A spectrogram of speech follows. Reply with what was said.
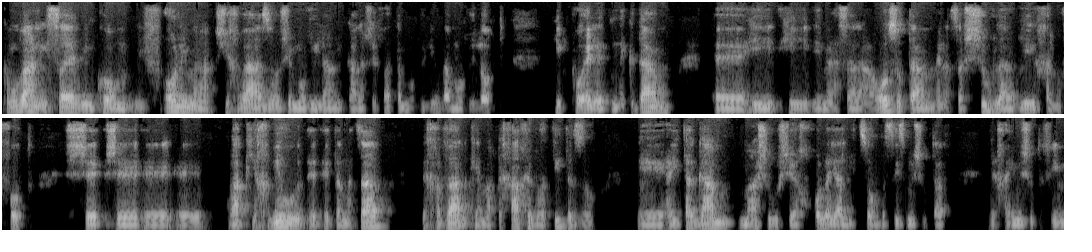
כמובן, ישראל, במקום לפעול עם השכבה הזו שמובילה, נקרא לה שכבת המובילים והמובילות, היא פועלת נגדם, היא, היא, היא מנסה להרוס אותם, מנסה שוב להביא חלופות שרק אה, אה, יחמירו את המצב, וחבל, כי המהפכה החברתית הזו אה, הייתה גם משהו שיכול היה ליצור בסיס משותף לחיים משותפים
